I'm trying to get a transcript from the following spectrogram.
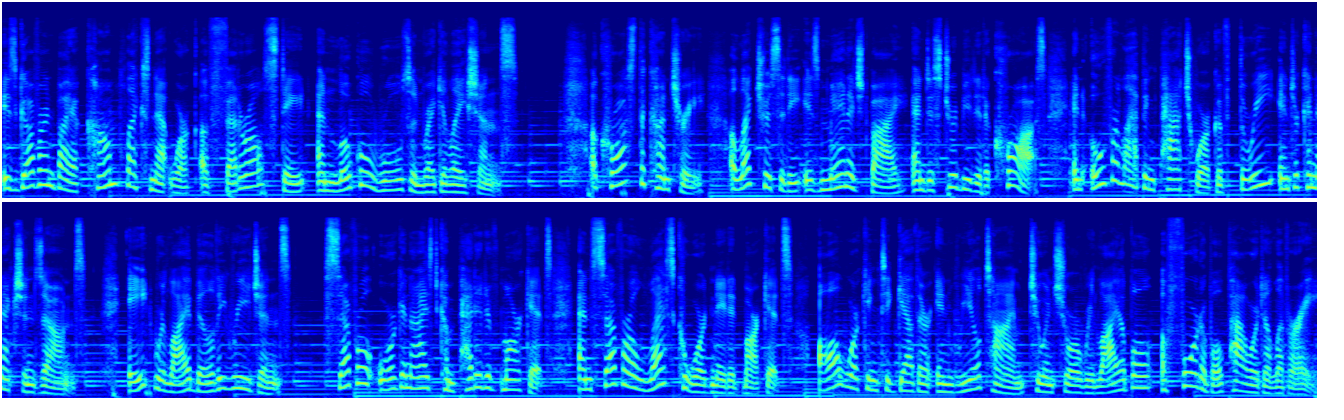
is governed by a complex network of federal, state, and local rules and regulations. Across the country, electricity is managed by and distributed across an overlapping patchwork of three interconnection zones, eight reliability regions, several organized competitive markets, and several less coordinated markets, all working together in real time to ensure reliable, affordable power delivery.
